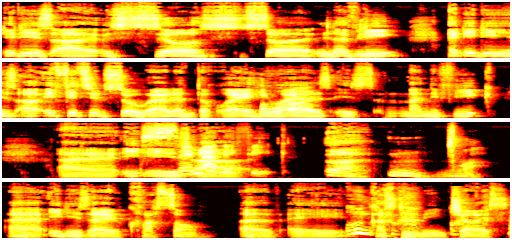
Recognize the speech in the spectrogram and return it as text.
It is uh so so lovely, and it is uh, it fits him so well, and the way he Oh. wears is magnifique. Uh, it is uh, magnifique. Uh, mm, uh, it is a croissant of a Un costuming choice.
